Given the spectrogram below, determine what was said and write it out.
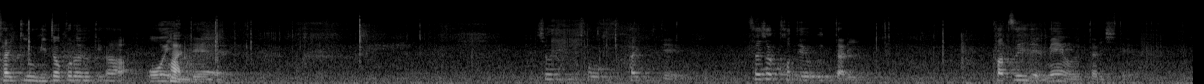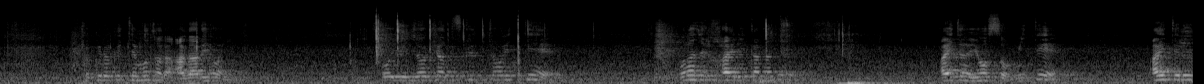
最近見どころ時が多いんで、はい正直そう入って最初は小手を打ったり担いで面を打ったりして極力手元が上がるようにそういう状況を作っておいて同じ入り方で相手の様子を見て空いてる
